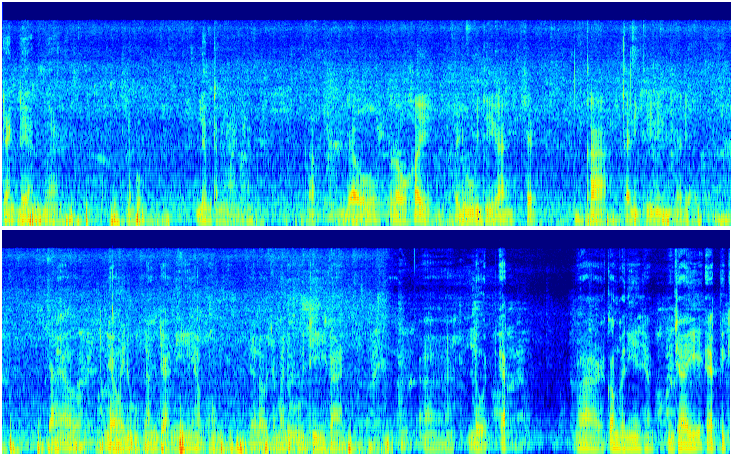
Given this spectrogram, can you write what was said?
แจ้งเตือนเมื่อระบบเริ่มทำงานนะครับครับ เดี๋ยวเราค่อยไปดูวิธีการเซตค่ากันอีกทีหนึ่งแล้วเดี๋ยวจะแล้วเดี๋ยวเอาให้ดูหลังจากนี้ครับผม เดี๋ยวเราจะมาดูวิธีการอ่าโหลดแอป ว่ากล้องตัวนี้ครับมันใช้แอปพลิเค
